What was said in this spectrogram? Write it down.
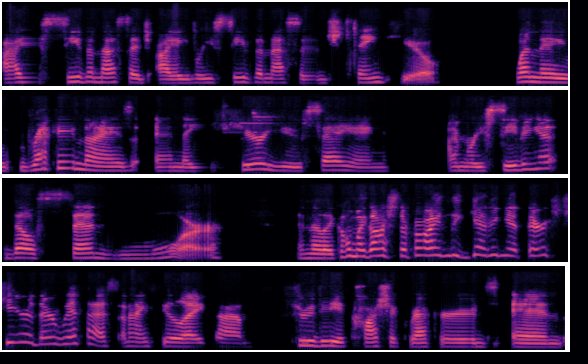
I see the message, I receive the message, thank you. When they recognize and they hear you saying, I'm receiving it, they'll send more. And they're like, oh my gosh, they're finally getting it. They're here, they're with us. And I feel like um, through the Akashic records and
